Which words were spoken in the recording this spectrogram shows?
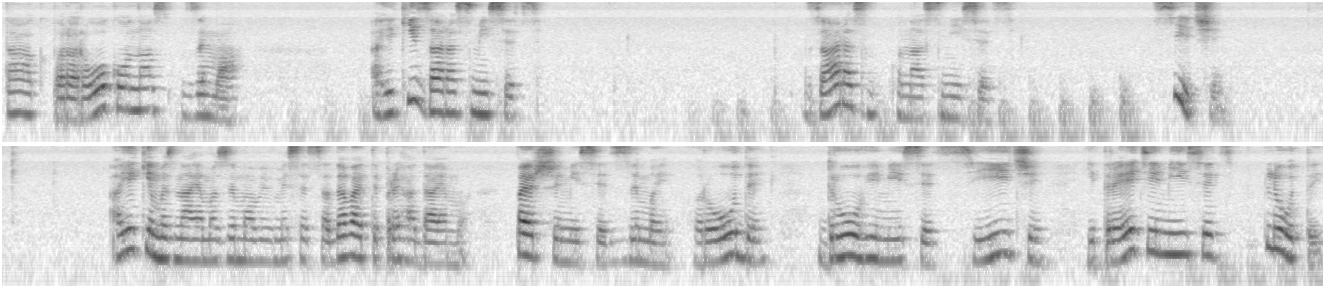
Так, пора року у нас зима. А який зараз місяць? Зараз у нас місяць січень. А які ми знаємо зимові місяця? Давайте пригадаємо. Перший місяць зими грудень, другий місяць січень і третій місяць лютий.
